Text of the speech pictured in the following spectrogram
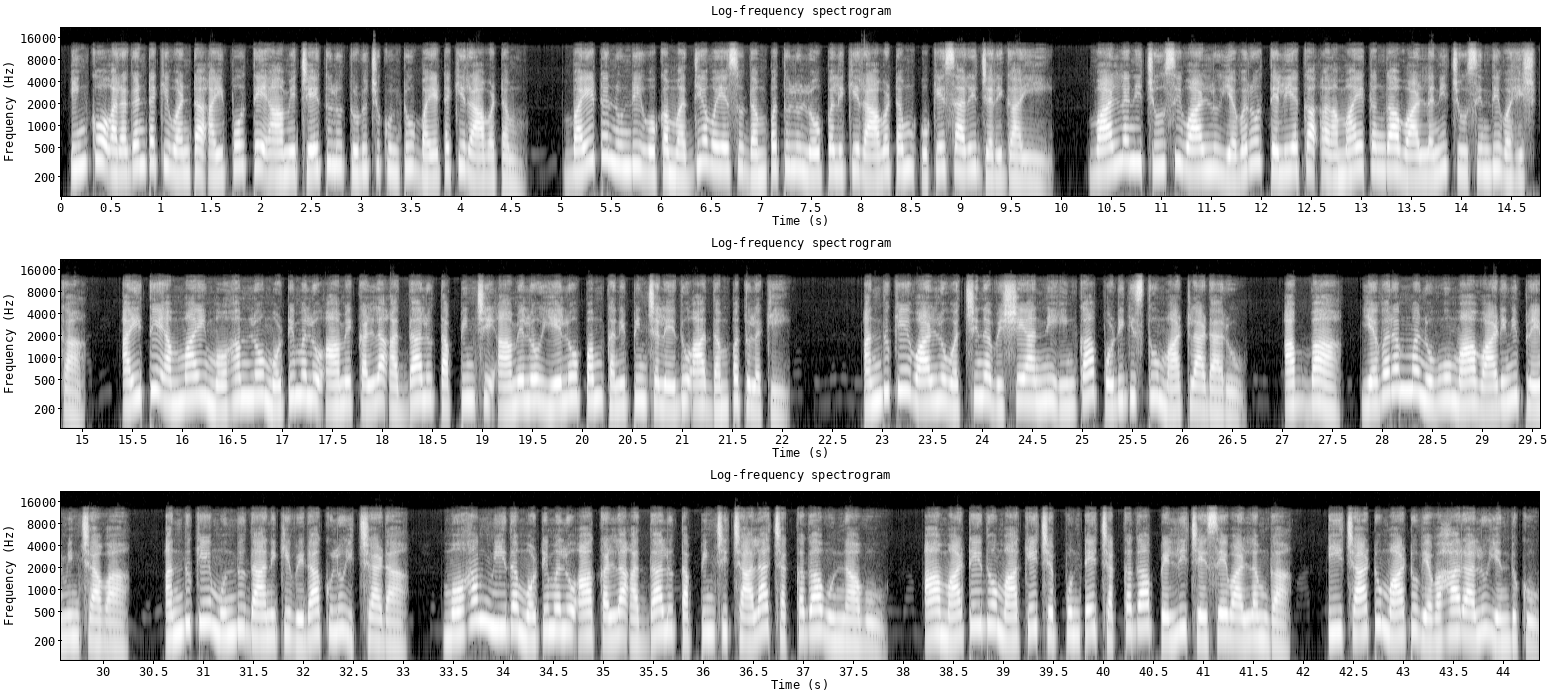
ఇంకో అరగంటకి వంట అయిపోతే ఆమె చేతులు తుడుచుకుంటూ బయటకి రావటం. బయట నుండి ఒక మధ్య వయసు దంపతులు లోపలికి రావటం ఒకేసారి జరిగాయి. వాళ్ళని చూసి వాళ్ళు ఎవరో తెలియక అమాయకంగా వాళ్ళని చూసింది వహిష్క. అయితే అమ్మాయి మొహంలో మొటిమలు ఆమె కళ్ళ అద్దాలు తప్పించి ఆమెలో ఏ లోపం కనిపించలేదు ఆ దంపతులకి. అందుకే వాళ్ళు వచ్చిన విషయాన్ని ఇంకా పొడిగిస్తూ మాట్లాడారు. అబ్బా ఎవరమ్మ నువ్వు మా వాడిని ప్రేమించావా? అందుకే ముందు దానికి విడాకులు ఇచ్చాడా? మొహం మీద మొటిమలు ఆ కళ్ళ అద్దాలు తప్పించి చాలా చక్కగా ఉన్నావు. ఆ మాటేదో మాకే చెప్పుంటే చక్కగా పెళ్ళి చేసేవాళ్ళంగా ఈ చాటు మాటు వ్యవహారాలు ఎందుకు?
